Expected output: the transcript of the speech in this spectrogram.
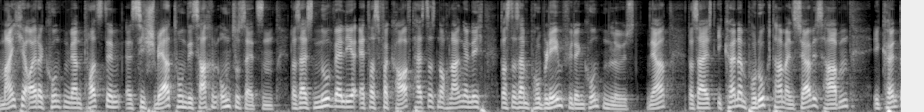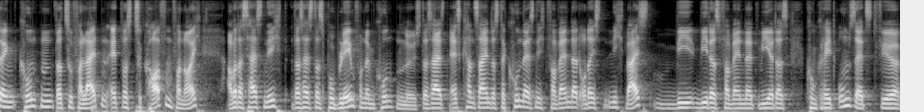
Manche eurer Kunden werden trotzdem äh, sich schwer tun, die Sachen umzusetzen. Das heißt, nur weil ihr etwas verkauft, heißt das noch lange nicht, dass das ein Problem für den Kunden löst. Ja? Das heißt, ihr könnt ein Produkt haben, ein Service haben, ihr könnt den Kunden dazu verleiten, etwas zu kaufen von euch, aber das heißt nicht, das heißt, das Problem von dem Kunden löst. Das heißt, es kann sein, dass der Kunde es nicht verwendet oder es nicht weiß, wie, wie das verwendet, wie er das konkret umsetzt für,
